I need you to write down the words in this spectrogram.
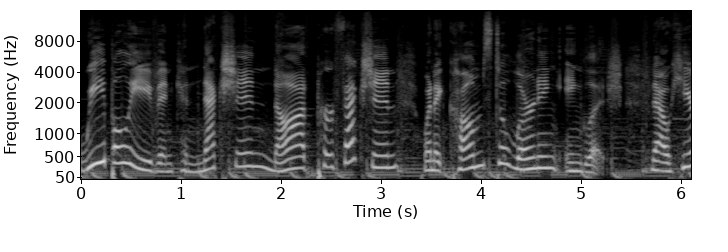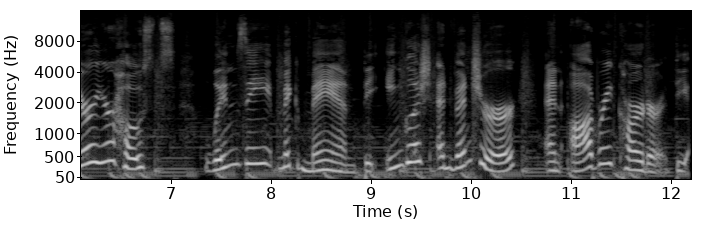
We believe in connection, not perfection, when it comes to learning English. Now, here are your hosts. Lindsay McMahon, the English adventurer, and Aubrey Carter, the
